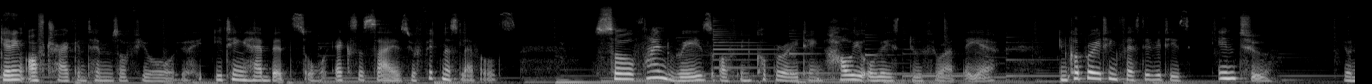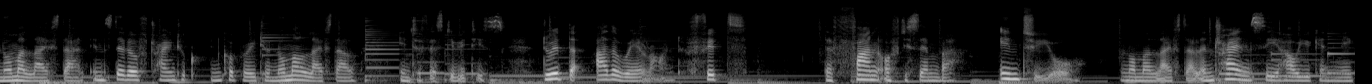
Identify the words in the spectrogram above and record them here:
getting off track in terms of your eating habits or exercise, your fitness levels. So find ways of incorporating how you always do throughout the year. Incorporating festivities into your normal lifestyle instead of trying to incorporate your normal lifestyle into festivities. Do it the other way around. Fit the fun of December into your normal lifestyle and try and see how you can make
